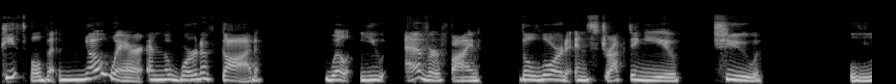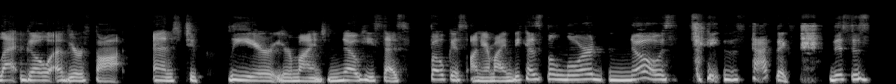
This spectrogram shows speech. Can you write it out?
peaceful? But nowhere in the word of God will you ever find the Lord instructing you to let go of your thoughts and to clear your mind. No, he says focus on your mind because the Lord knows Satan's tactics. This is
